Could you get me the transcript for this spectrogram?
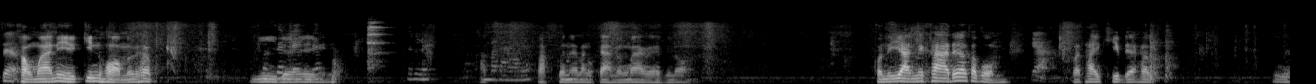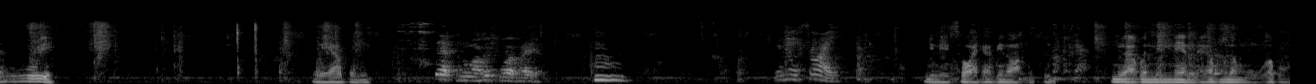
แซ่บเข้ามานี่กินหอมนะครับ นี่เลยเส้นเล็กธรรมดาเลยผักเพื่อนอลังการมากๆเลยครับพี่น้องขออนุญาตไม่คลาเด้อครับผมจ้ะ มาถ่ายคลิปด้วยครับอุ้ยนี่ครับผมแซ่บนัวไม่กลัวใครอืมอยู่ในซอยอยู่ในซอยครับพี่น้องจ้ะเนื้อเพิ่นเน้นๆเลยครับเนื้อหมูครับผม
